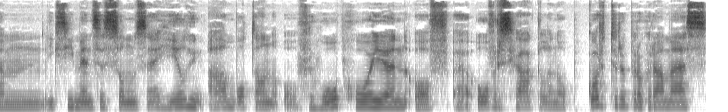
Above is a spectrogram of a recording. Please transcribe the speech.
Um, ik zie mensen soms heel hun aanbod dan overhoop gooien of overschakelen op kortere programma's.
